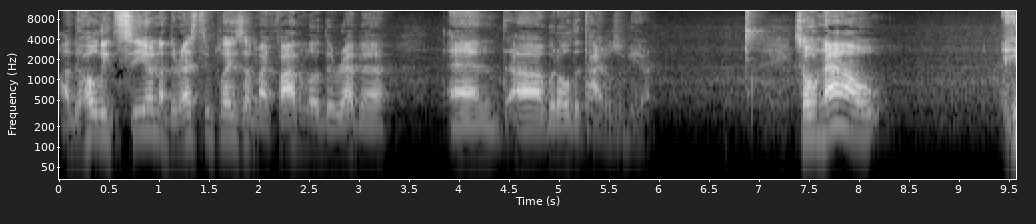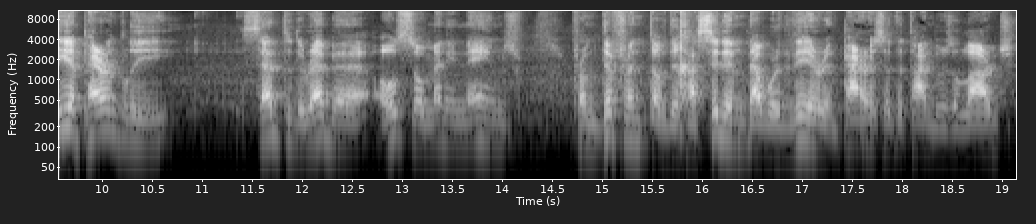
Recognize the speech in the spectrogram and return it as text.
on the holy Tzion on the resting place of my father-in-law the Rebbe, and uh, with all the titles of here." So now he apparently sent to the Rebbe also many names from different of the Hasidim that were there in Paris at the time. There was a large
